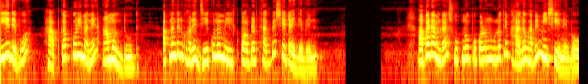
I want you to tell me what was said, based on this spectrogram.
দিয়ে দেব হাফ কাপ পরিমাণে আমল দুধ। আপনাদের ঘরে যে কোনো মিল্ক পাউডার থাকবে সেটাই দেবেন। আবার আমরা শুকনো উপকরণগুলোকে ভালোভাবে মিশিয়ে নেব।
